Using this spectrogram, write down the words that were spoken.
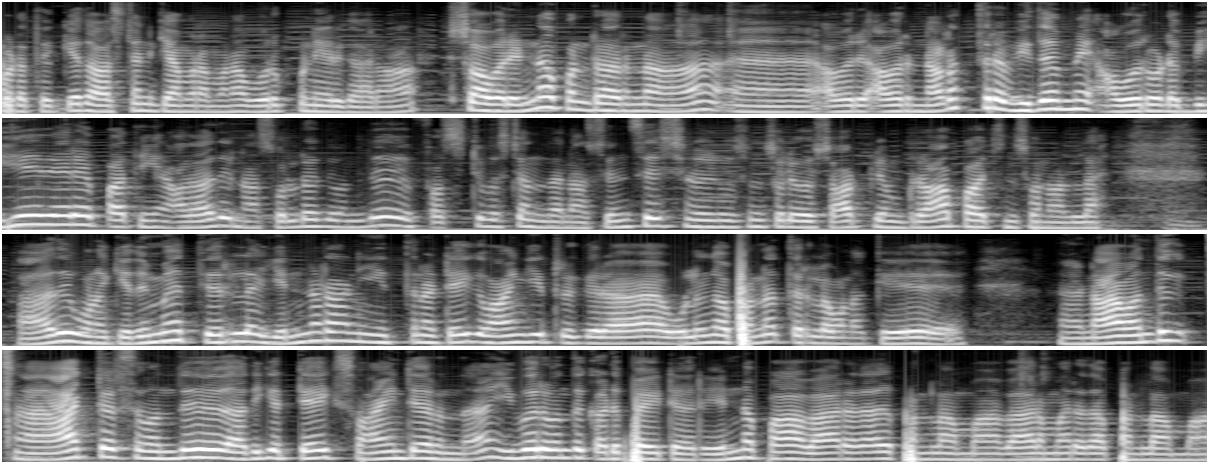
படத்துக்கு ஏதோ அசிஸ்டன்ட் கேமராமேனாக ஒர்க் பண்ணியிருக்காராம். ஸோ அவர் என்ன பண்ணுறாருன்னா அவர் அவர் நடத்துகிற விதமே அவரோட பிஹேவியரே பார்த்தீங்கன்னா அதாவது நான் சொல்கிறது வந்து ஃபஸ்ட்டு ஃபஸ்ட்டு அந்த நான் சென்சேஷனல் நியூஸ்னு சொல்லி ஒரு ஷார்ட் ஃபிலிம் ட்ராப் ஆச்சுன்னு சொன்னேன்ல. அதாவது உனக்கு எதுவுமே தெரில என்னடா நீ இத்தனை டேக் வாங்கிட்டு இருக்கிற? ஒழுங்காக பண்ண தெரில உனக்கு. நான் வந்து ஆக்டர்ஸை வந்து அதிக டேக்ஸ் வாங்கிட்டே இருந்தேன். இவர் வந்து கடுப்பாயிட்டார். என்னப்பா வேறு ஏதாவது பண்ணலாமா? வேறு மாதிரி ஏதாவது பண்ணலாமா?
